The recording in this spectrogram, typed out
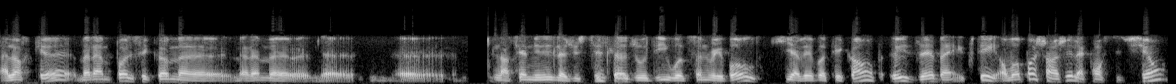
Alors que Mme Paul, c'est comme euh, Mme euh, euh, l'ancienne ministre de la Justice, là, Jody Wilson-Raybould, qui avait voté contre. Eux, ils disaient, ben, écoutez, on va pas changer la Constitution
